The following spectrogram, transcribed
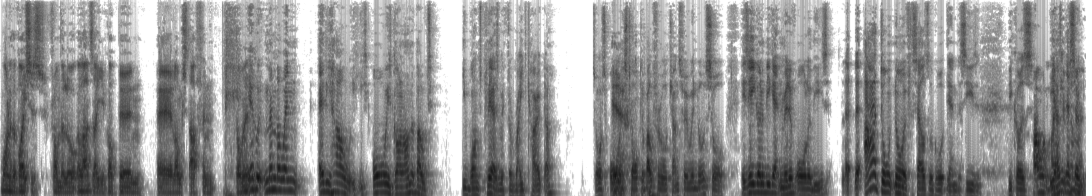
one of the voices from the local lads. Like you've got Burn, uh, Longstaff, and Dummett. yeah, but remember when Eddie Howe, he's always gone on about he wants players with the right character. So it's always Yeah. talked about for all transfer windows. So is he going to be getting rid of all of these? Like, like, I don't know if the Lascelles will go at the end of the season because he hasn't necessarily.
